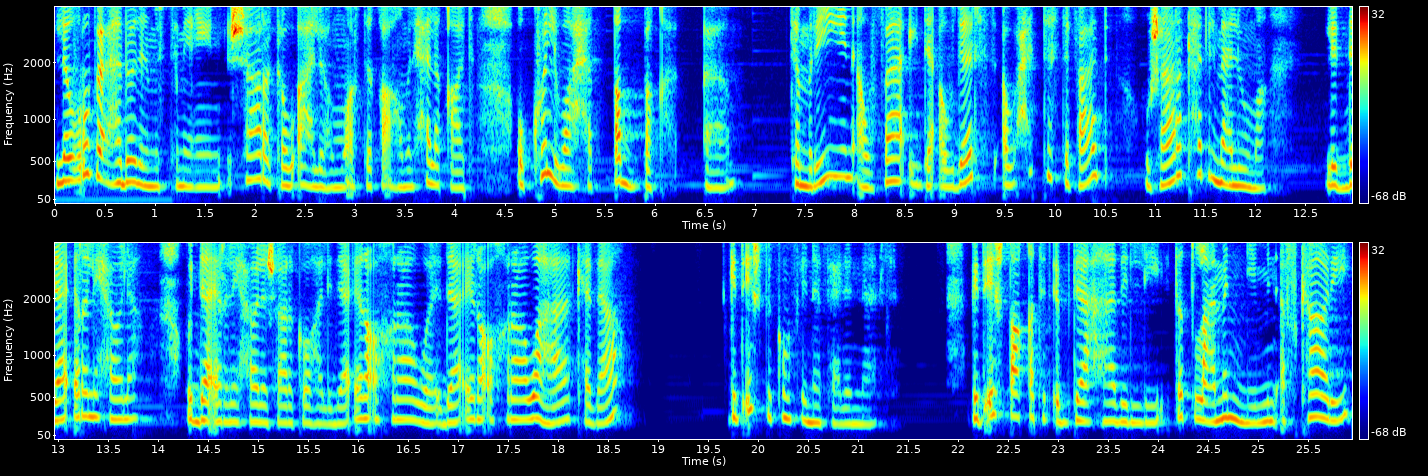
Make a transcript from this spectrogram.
لو ربع هذول المستمعين شاركوا أهلهم وأصدقائهم الحلقات وكل واحد طبق آه تمرين أو فائدة أو درس أو حتى استفاد وشارك هذه المعلومة للدائرة اللي حوله والدائرة اللي حوله شاركوها لدائرة أخرى ودائرة أخرى وهكذا. قد إيش بيكون في نفع للناس قد إيش طاقة الإبداع هذه اللي تطلع مني من أفكاري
